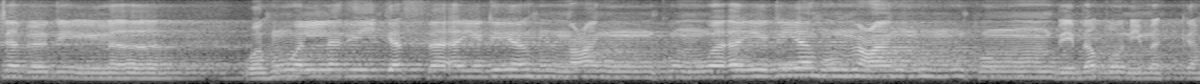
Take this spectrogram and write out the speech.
تبديلاً وهو الذي كف أيديهم عنكم وأيديهم عنكم ببطن مكة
